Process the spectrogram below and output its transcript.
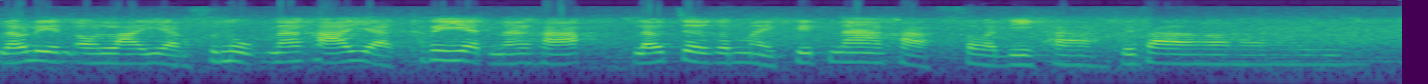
แล้วเรียนออนไลน์อย่างสนุกนะคะ อย่าเครียดนะคะ แล้วเจอกันใหม่คลิปหน้าค่ะ สวัสดีค่ะ บ๊ายบาย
